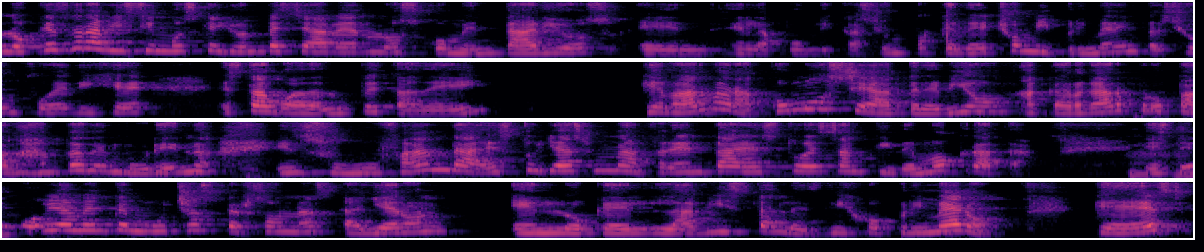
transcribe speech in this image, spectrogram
lo que es gravísimo es que yo empecé a ver los comentarios en, en, la publicación, porque de hecho mi primera impresión fue, dije, esta Guadalupe Tadei, qué bárbara, ¿cómo se atrevió a cargar propaganda de Morena en su bufanda? Esto ya es una afrenta, esto es antidemócrata. este, obviamente muchas personas cayeron en lo que la vista les dijo primero, que es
